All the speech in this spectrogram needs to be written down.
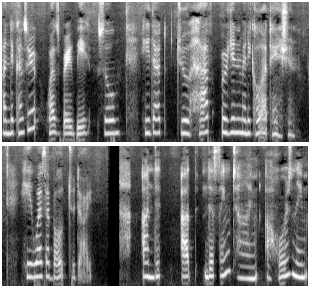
and the cancer was very big, so he had to have urgent medical attention. He was about to die. And at the same time, a horse named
